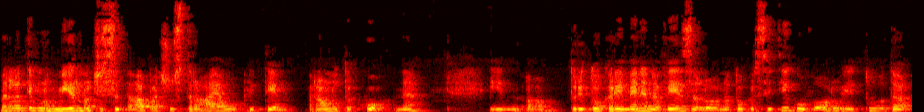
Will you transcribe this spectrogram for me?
relativno mirno, če se da, pač ustrajamo pri tem, ravno tako. Ne? In um, torej to, kar je mene navezalo na to, kar si ti govoril, je to, da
